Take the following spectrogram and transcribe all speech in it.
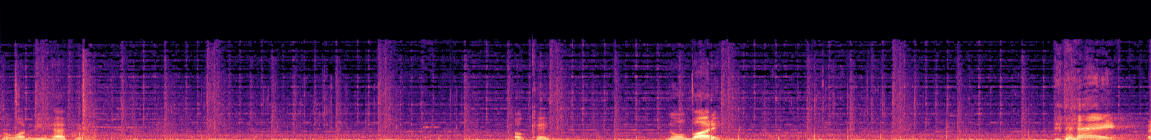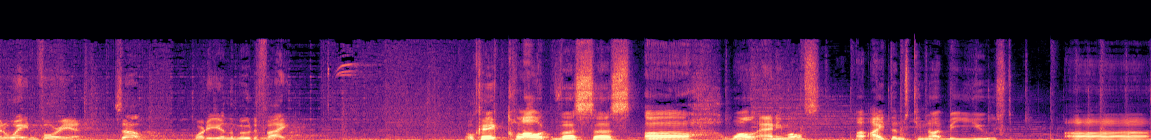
So what do we have here? Okay. Nobody. Hey, been waiting for you. So, what are you in the mood to fight? Okay, Cloud versus uh, wild animals. Uh, items cannot be used. Uh,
